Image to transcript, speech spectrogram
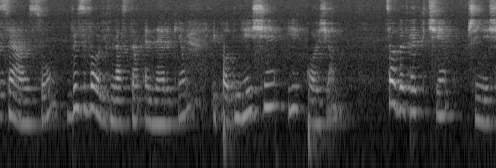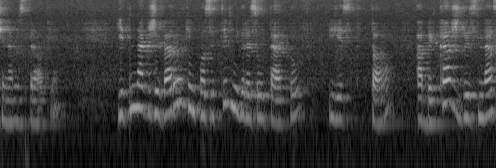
seansu wyzwoli w nas tę energię i podniesie jej poziom, co w efekcie przyniesie nam zdrowie. Jednakże warunkiem pozytywnych rezultatów jest to, aby każdy z nas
